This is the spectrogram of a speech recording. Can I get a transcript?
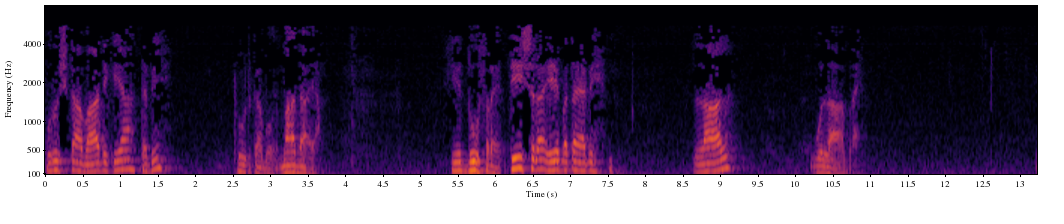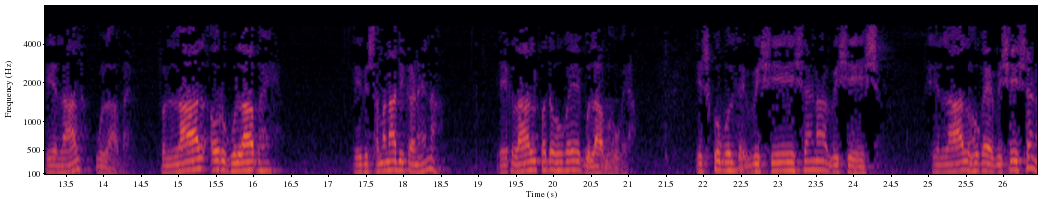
पुरुष का बाध किया, तभी ठूट का बोध बाधाया ये दूसरा है। तीसरा ये बताया अभी। लाल गुलाब है। ये लाल गुलाब है। तो लाल और गुलाब है। ये भी समानाधिकरण है ना? एक लाल पद हो गए गुलाब हो गया। इसको बोलते विशेषण, विशेष। ये लाल हो गया विशेषण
